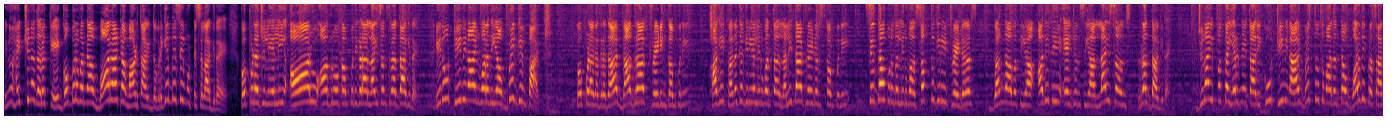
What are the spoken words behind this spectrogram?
ಇನ್ನು ಹೆಚ್ಚಿನ ದರಕ್ಕೆ ಗೊಬ್ಬರವನ್ನ ಮಾರಾಟ ಮಾಡ್ತಾ ಇದ್ದವರಿಗೆ ಬಿಸಿ ಮುಟ್ಟಿಸಲಾಗಿದೆ. ಕೊಪ್ಪಳ ಜಿಲ್ಲೆಯಲ್ಲಿ ಆರು ಆಗ್ರೋ ಕಂಪನಿಗಳ ಲೈಸೆನ್ಸ್ ರದ್ದಾಗಿದೆ. ಇದು ಟಿವಿ ನೈನ್ ವರದಿಯ ಬಿಗ್ ಇಂಪ್ಯಾಕ್ಟ್ ಕೊಪ್ಪಳ ನಗರದ ನಾಗರಾಜ್ ಟ್ರೇಡಿಂಗ್ ಕಂಪನಿ, ಹಾಗೆ ಕನಕಗಿರಿಯಲ್ಲಿರುವಂತಹ ಲಲಿತಾ ಟ್ರೇಡರ್ಸ್ ಕಂಪನಿ, ಸಿದ್ದಾಪುರದಲ್ಲಿರುವ ಸಪ್ತಗಿರಿ ಟ್ರೇಡರ್ಸ್, ಗಂಗಾವತಿಯ ಅದಿತಿ ಏಜೆನ್ಸಿಯ ಲೈಸೆನ್ಸ್ ರದ್ದಾಗಿದೆ. ಜುಲೈ ಇಪ್ಪತ್ತ ಎರಡನೇ ತಾರೀಕು ಟಿವಿ ನೈನ್ ವಿಸ್ತೃತವಾದಂತ ವರದಿ ಪ್ರಸಾರ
